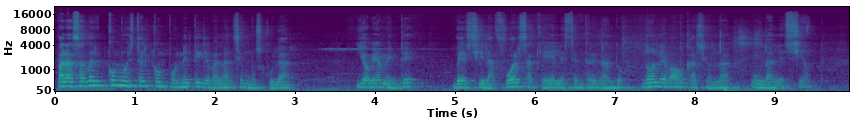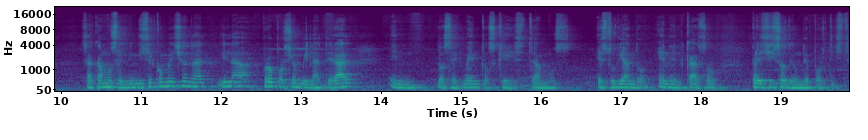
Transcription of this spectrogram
Para saber cómo está el componente y el balance muscular. Y obviamente ver si la fuerza que él está entrenando no le va a ocasionar una lesión. Sacamos el índice convencional y la proporción bilateral en los segmentos que estamos estudiando en el caso preciso de un deportista.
